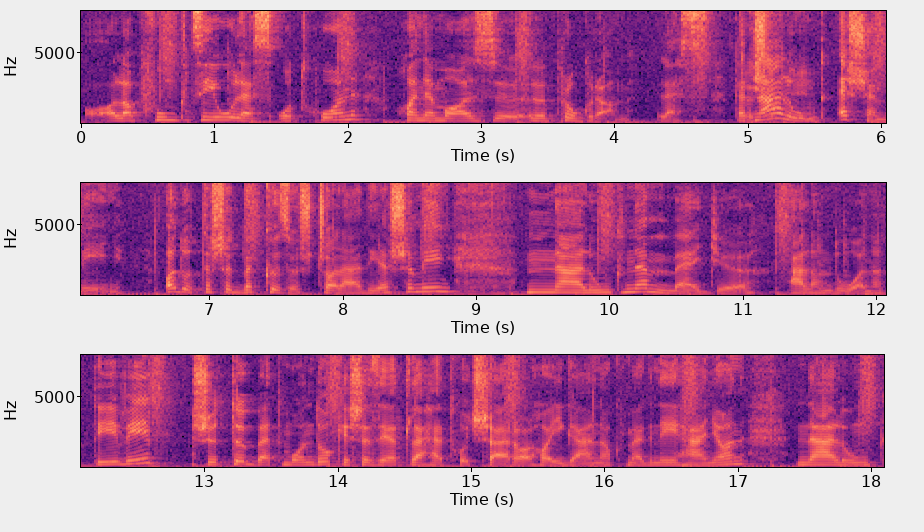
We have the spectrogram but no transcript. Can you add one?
alapfunkció lesz otthon, hanem az program lesz. Tehát esemény. nálunk esemény, adott esetben közös családi esemény, nálunk nem megy állandóan a tévé, sőt többet mondok, és ezért lehet, hogy sárral haigálnak meg néhányan. Nálunk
